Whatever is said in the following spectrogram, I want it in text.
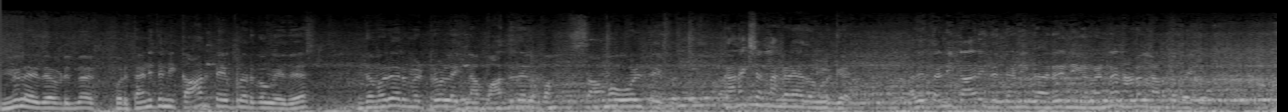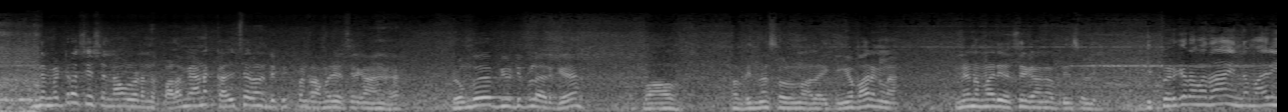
இன்னும் இது அப்படின்னு தான் ஒரு தனித்தனி கார் டைப்பில் இருக்கவங்க இது. இந்த மாதிரி ஒரு மெட்ரோ லைக் நான் பார்த்ததே இல்லைப்பா. செம ஓல்ட் டைப்பு கனெக்ஷன்லாம் கிடையாது உங்களுக்கு. அது தனி கார் இது தனி காரு நீங்கள் வேணால் நடுவில் நடந்து போய்க்கலாம். இந்த மெட்ரோ ஸ்டேஷன்லாம் அவங்களோட அந்த பழமையான கல்ச்சரை வந்து டிபிக் பண்ணுற மாதிரி வச்சுருக்காங்க. ரொம்பவே பியூட்டிஃபுல்லாக இருக்குது வாவ் அப்படின்னு தான் சொல்லணும். லைக் இங்கே பாருங்களேன். என்னென்ன மாதிரி வச்சுருக்காங்க அப்படின்னு சொல்லி. இப்போ இருக்கிறவங்க தான் இந்த மாதிரி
